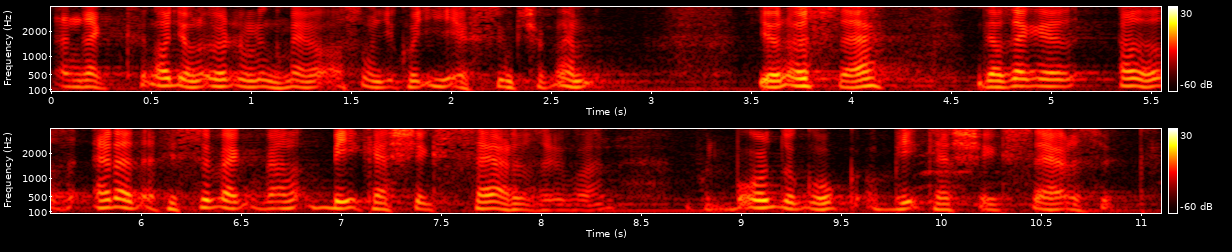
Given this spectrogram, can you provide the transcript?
ennek nagyon örülünk, mert azt mondjuk, hogy igyekszünk, csak nem jön össze, de az, az eredeti szövegben békesség szerző van, hogy boldogok a békesség szerzők.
